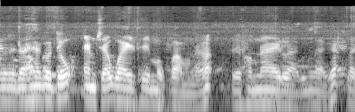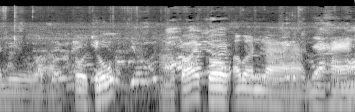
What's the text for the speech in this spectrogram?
đây, đây cô chú em sẽ quay thêm một vòng nữa. Thì hôm nay là cũng là rất là nhiều à, cô chú à, có cô ở bên là nhà hàng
